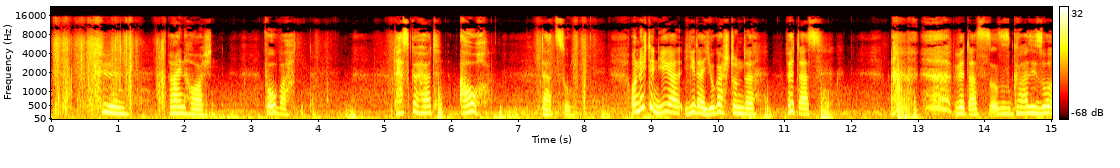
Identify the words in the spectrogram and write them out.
fühlen, reinhorchen, beobachten. Das gehört auch dazu. Und nicht in jeder, jeder Yogastunde wird das, wird das quasi so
